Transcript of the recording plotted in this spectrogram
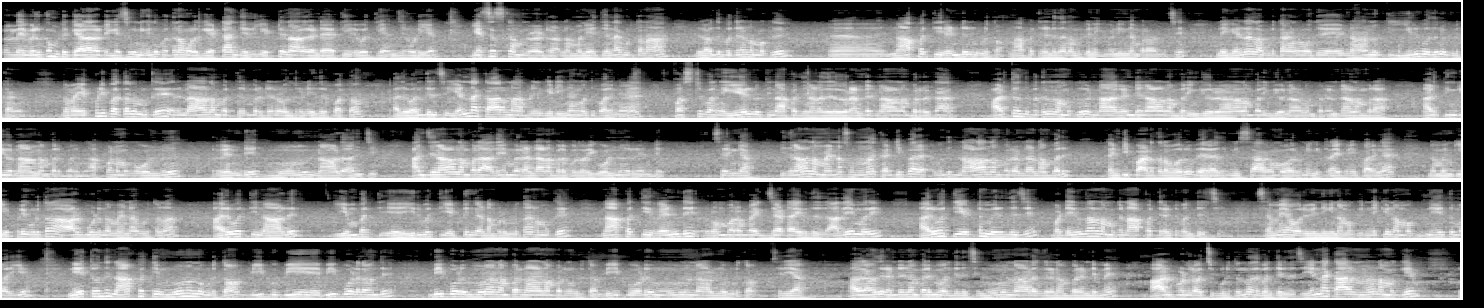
Welcome to கேலா டிகேசிங் நீங்கள் வந்து பார்த்தீங்கன்னா உங்களுக்கு எட்டாம் தேதி எட்டு நாலு ரெண்டாயிரத்தி இருபத்தி அஞ்சினுடைய எஸ்எஸ் கம்பெனியோட நம்ம நேற்று என்ன கொடுத்தோன்னா இதில் வந்து பார்த்தீங்கன்னா நமக்கு நாற்பத்தி ரெண்டுன்னு கொடுத்தோம். நாற்பத்தி ரெண்டு தான் நமக்கு இன்றைக்கி வின்னிங் நம்பராக வந்துச்சு. இன்றைக்கி என்னென்ன கொடுத்தாங்கன்னா வந்து நானூற்றி இருபதுன்னு கொடுத்தாங்க. நம்ம எப்படி பார்த்தாலும் நமக்கு நாலாம் நம்பர் திரும்ப ரிட்டர்ன் வந்துடும் எதிர்பார்த்தோம். அது வந்துருச்சு. என்ன காரணம் அப்படின்னு கேட்டிங்கன்னா வந்து பாருங்கள் ஃபஸ்ட்டு பாருங்கள் ஏழ்நூற்றி நாற்பத்தி நாலு அதில் ஒரு ரெண்டு நாலாம் நம்பர் இருக்கா? அடுத்து வந்து பார்த்தீங்கன்னா நமக்கு நான் ரெண்டு நாலாம் நம்பர் இங்கே ஒரு நாலு நம்பர் இங்கே ஒரு நாலு நம்பர் ரெண்டு நாலு நம்பரா அடுத்து இங்கே ஒரு நாலு நம்பர் பாருங்கள் அப்போ நமக்கு ஒன்று ரெண்டு மூணு நாலு அஞ்சு. அஞ்சு நாலாம் நம்பரை அதே மாதிரி ரெண்டாம் நம்பரை பொறுத்த வரைக்கும் ஒன்று ரெண்டு. சரிங்களா? இதனால் நம்ம என்ன சொல்லணும்னா கண்டிப்பாக வந்து நாலாம் நம்பர் ரெண்டாம் நம்பர் கண்டிப்பாக இடத்துல வரும். வேறு எதுவும் மிஸ் ஆகாமல் வரும். நீங்கள் ட்ரை பண்ணி பாருங்கள் நம்ம இங்கே எப்படி கொடுத்தாலும் ஆல் போர்டு நம்ம என்ன கொடுத்தோன்னா அறுபத்தி நாலு எண்பத்தி இருபத்தி எட்டுங்கிற நம்பர் கொடுத்தா நமக்கு நாற்பத்தி ரெண்டு ரொம்ப ரொம்ப எக்ஸாக்டாக இருந்தது. அதே மாதிரி அறுபத்தி எட்டும் இருந்துச்சு. பட் இருந்தாலும் நமக்கு நாற்பத்தி ரெண்டு வந்துருச்சு. செமையாக ஒரு வின்னிங் நமக்கு இன்றைக்கும் நமக்கு நேற்று மாதிரியே நேற்று வந்து நாற்பத்தி மூணுன்னு கொடுத்தோம். பி பி பி போர்டில் வந்து பி போர்டு மூணாம் நம்பர் நாலு நம்பர்னு கொடுத்தோம். பி போர்டு மூணு நாலுன்னு கொடுத்தோம். சரியா? அதில் வந்து ரெண்டு நம்பருமே வந்துருந்துச்சு. மூணு நாலுங்கிற நம்பர் ரெண்டுமே ஆல் போர்டில் வச்சு கொடுத்துருந்தோம். அது வந்துருந்துச்சு. என்ன காரணம்னா நமக்கு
